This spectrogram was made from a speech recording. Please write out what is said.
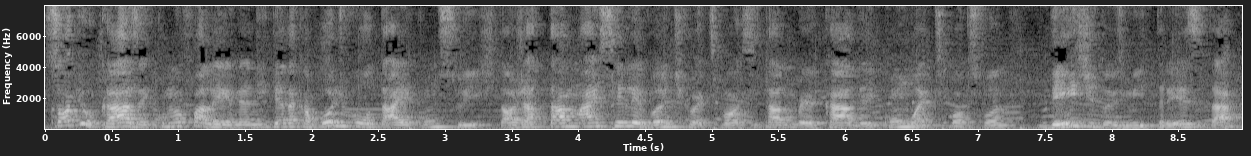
Só que o caso é que, como eu falei, né, a Nintendo acabou de voltar aí com o Switch e tal, já tá mais relevante que o Xbox e tá no mercado aí com o Xbox One desde 2013, tá?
